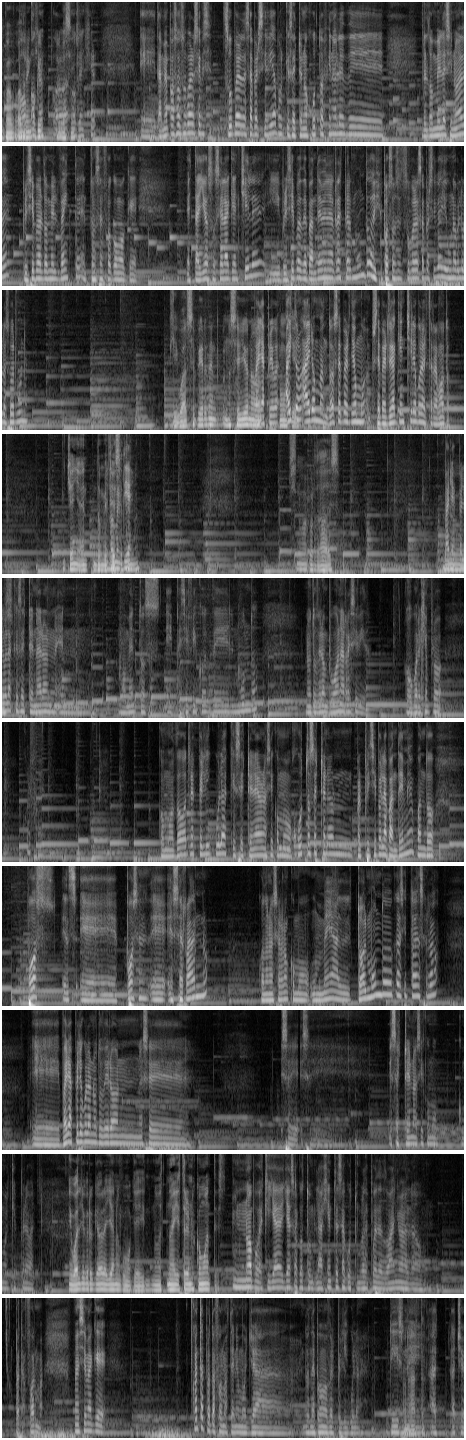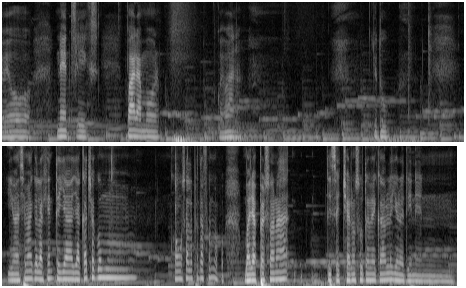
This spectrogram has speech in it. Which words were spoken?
Bob O- Odenkirk. Eh, también pasó súper súper desapercibida porque se estrenó justo a finales de, del 2019, principio del 2020, entonces fue como que estallido social aquí en Chile y principios de pandemia en el resto del mundo y pasó súper desapercibida y es una película súper buena. Que igual se pierden, no sé yo, no. Que- Iron, Man 2 se perdió, se perdió aquí en Chile por el terremoto. ¿Qué año? En 2010. 2010. ¿no? Sí, no me acordaba de eso. Varias películas que se estrenaron en momentos específicos del mundo no tuvieron buena recibida. Como por ejemplo, ¿cuál fue? Como dos o tres películas que se estrenaron así como justo se estrenaron para el principio de la pandemia, cuando post, eh, post eh, encerrarnos, cuando nos encerraron como un mes al todo el mundo casi estaba encerrado. Eh, varias películas no tuvieron ese, ese ese ese estreno así como como el que esperaban. Igual yo creo que ahora ya no, como que hay, no, no hay estrenos como antes. No, pues es que ya, ya se acostum- la gente se acostumbró después de dos años a la plataforma. Más encima que ¿cuántas plataformas tenemos ya donde podemos ver películas? Disney, HBO, Netflix, Paramore, Cuevana, YouTube. Y encima que la gente ya, ya cacha cómo, cómo usar las plataformas. Varias personas desecharon su TV cable y ahora tienen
